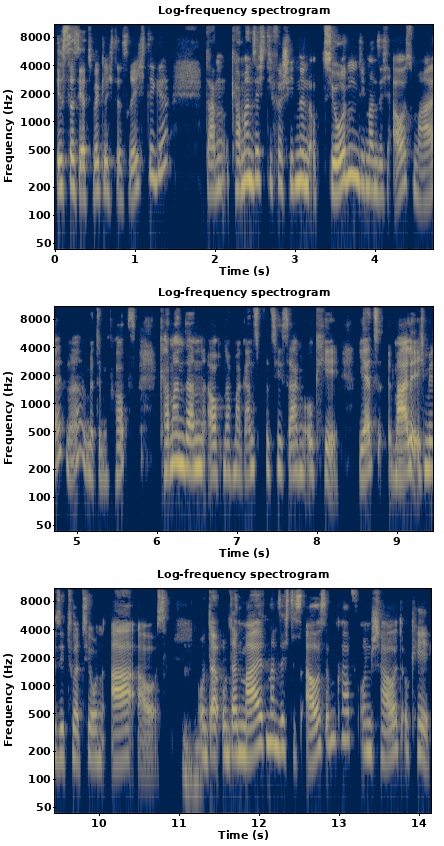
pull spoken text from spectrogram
ist das jetzt wirklich das Richtige, dann kann man sich die verschiedenen Optionen, die man sich ausmalt ne, mit dem Kopf, kann man dann auch nochmal ganz präzise sagen, okay, jetzt male ich mir Situation A aus. Mhm. Und, da, und dann malt man sich das aus im Kopf und schaut, okay,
